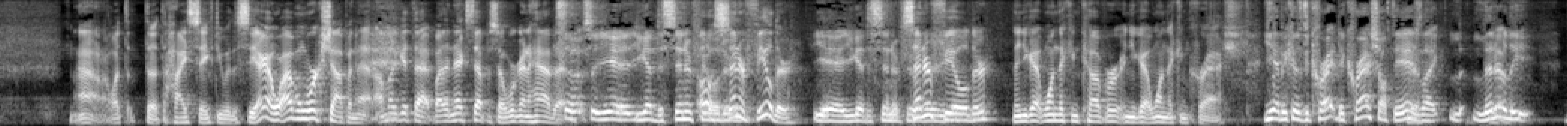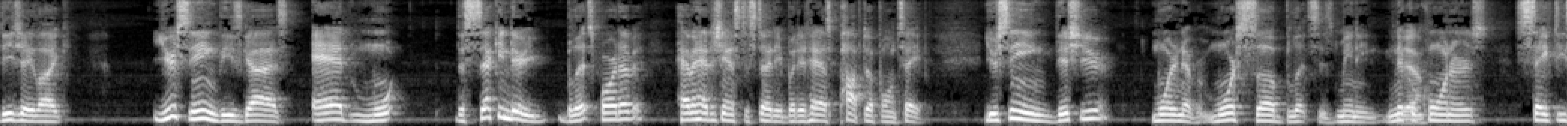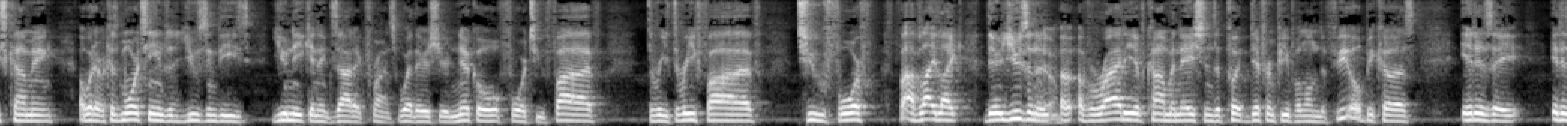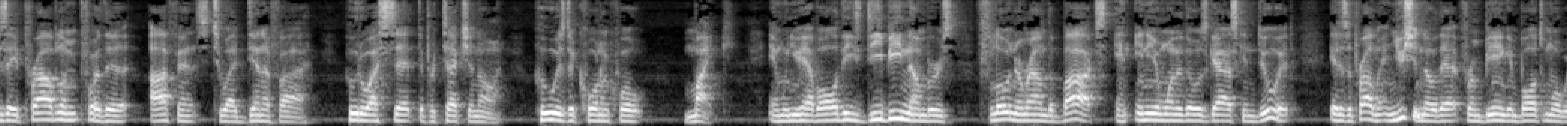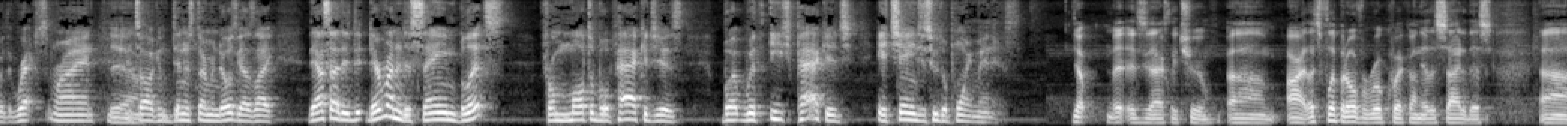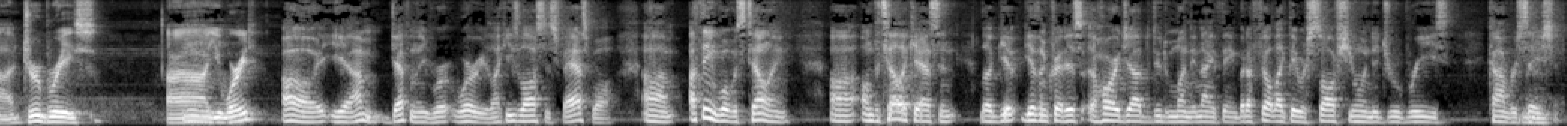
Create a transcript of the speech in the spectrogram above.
I don't know what the, the, the high safety with the C. I got I've been workshopping that. I'm gonna get that by the next episode. We're gonna have that. So, so yeah, you got the center oh, fielder. oh, center fielder, Yeah, you got the center fielder. center fielder. Then you got one that can cover, and you got one that can crash. Yeah, because the cra- the crash off the edge, like l- literally, DJ, like you're seeing these guys add more. The secondary blitz part of it, haven't had a chance to study, it, but it has popped up on tape. You're seeing this year more than ever more sub blitzes, meaning nickel Yeah. corners, safeties coming or whatever, because more teams are using these unique and exotic fronts, whether it's your nickel four two five, three three five, two four five. Like like they're using a, a, a variety of combinations to put different people on the field because it is a it is a problem for the offense to identify who do I set the protection on, who is the quote unquote Mike, and when you have all these DB numbers floating around the box and any one of those guys can do it, it is a problem. And you should know that from being in Baltimore with Rex Ryan Yeah. and talking to Dennis Thurman, those guys, like that's how they, they're running the same blitz from multiple packages, but with each package, it changes who the point man is. Yep, exactly true. Um, all right, let's flip it over real quick on the other side of this. Uh, Drew Brees, uh, you worried? Oh yeah, I'm definitely wor- worried. Like he's lost his fastball. Um, I think what was telling uh, on the telecast, and look, give, give them credit. It's a hard job to do the Monday night thing, but I felt like they were soft shoeing the Drew Brees conversation.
